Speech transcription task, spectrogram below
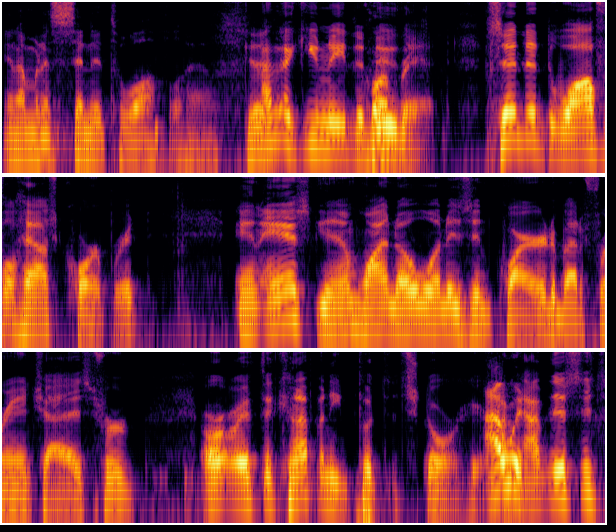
and I'm gonna send it to Waffle House. Good. I think you need to do Corporate. that. Send it to Waffle House corporate and ask them why no one has inquired about a franchise for, or if the company put the store here. I would- I'm- this is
